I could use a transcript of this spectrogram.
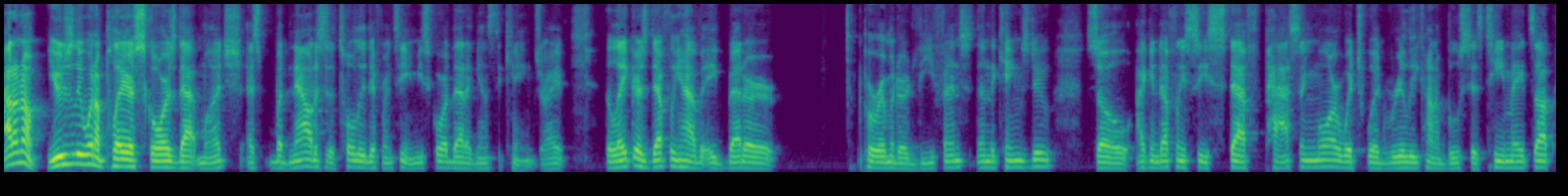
I don't know. Usually when a player scores that much, as, but now this is a totally different team. He scored that against the Kings, right? The Lakers definitely have a better perimeter defense than the Kings do. So I can definitely see Steph passing more, which would really kind of boost his teammates up.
